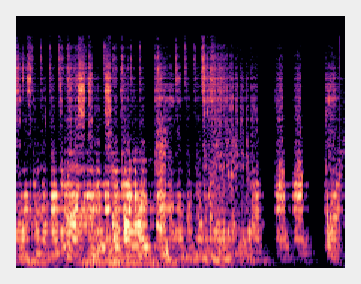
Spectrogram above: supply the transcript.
Thank you.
